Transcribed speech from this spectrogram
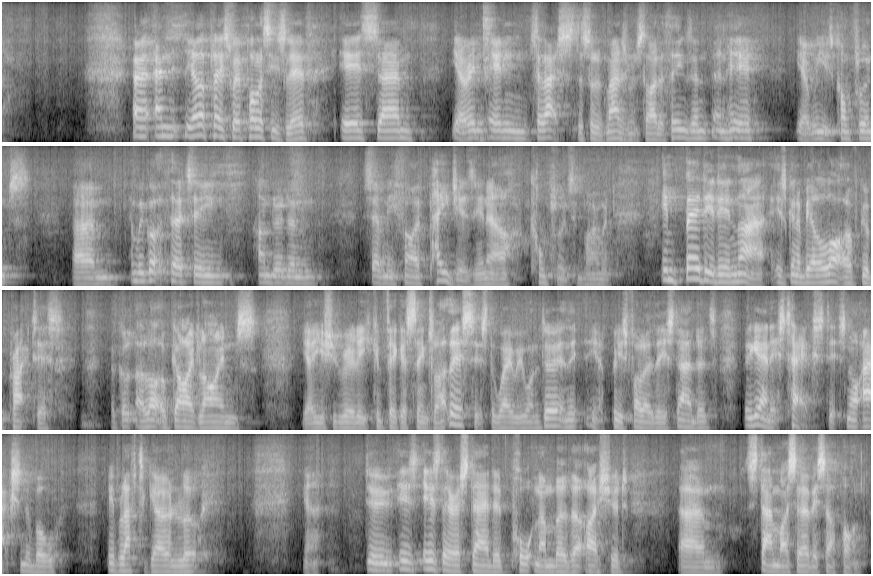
Uh, and the other place where policies live is, um, you know, in, in, so that's the sort of management side of things. And, and here, you know, we use Confluence, um, and we've got 1,375 pages in our Confluence environment. Embedded in that is going to be a lot of good practice, a lot of guidelines. You you should really configure things like this. It's the way we want to do it, and you know, please follow these standards. But again, it's text. It's not actionable. People have to go and look. Know, do is is there a standard port number that I should um, stand my service up on?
